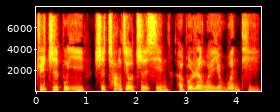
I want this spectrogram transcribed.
居之不疑是长久执行而不认为有问题。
